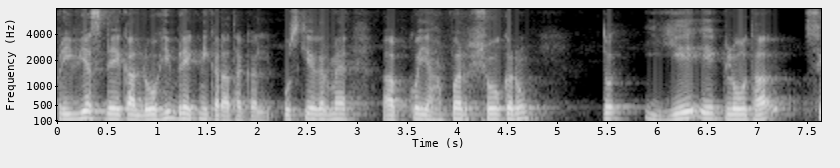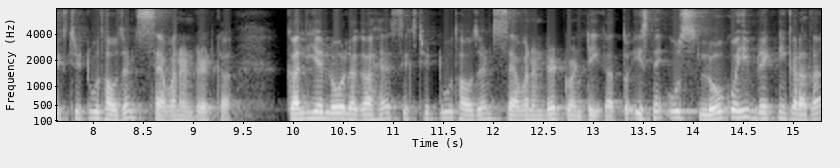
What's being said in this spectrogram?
प्रीवियस डे का लो ही ब्रेक नहीं करा था कल। उसकी अगर मैं आपको यहाँ पर शो करूँ तो ये एक लो था sixty two thousand seven hundred का। कल ये लो लगा है sixty two thousand seven hundred twenty का। तो इसने उस लो को ही ब्रेक नहीं करा था।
